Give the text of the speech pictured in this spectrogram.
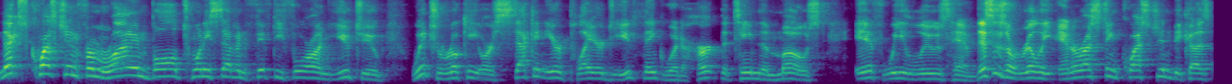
Next question from Ryan Ball 2754 on YouTube. Which rookie or second year player do you think would hurt the team the most if we lose him? This is a really interesting question because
